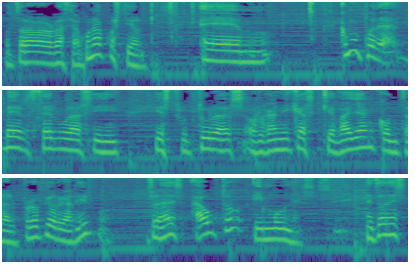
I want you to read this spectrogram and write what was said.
doctora Álvaro, gracias. Una cuestión. Eh, ¿Cómo puede haber células y, y estructuras orgánicas que vayan contra el propio organismo? Enfermedades autoinmunes. Entonces,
